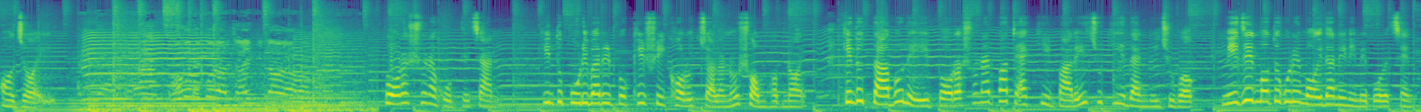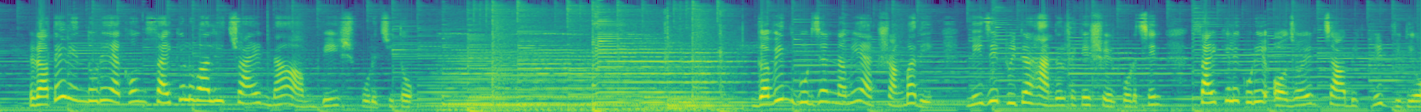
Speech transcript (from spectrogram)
অজয়। পড়াশোনা করতে চান কিন্তু পরিবারের পক্ষে সেই খরচ চালানো সম্ভব নয়। কিন্তু তা বলে পড়াশোনার পাঠ একেবারেই চুকিয়ে দেননি যুবক। নিজের মতো করে ময়দানে নেমে পড়েছেন। রাতের ইন্দোরে এখন সাইকেলওয়ালি চায়ের নাম বেশ পরিচিত। গোবিন্দ গুর্জার নামে এক সাংবাদিক নিজে টুইটার হ্যান্ডেল থেকে শেয়ার করেছেন সাইকেলে করে অজয়ের চা বিক্রির ভিডিও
